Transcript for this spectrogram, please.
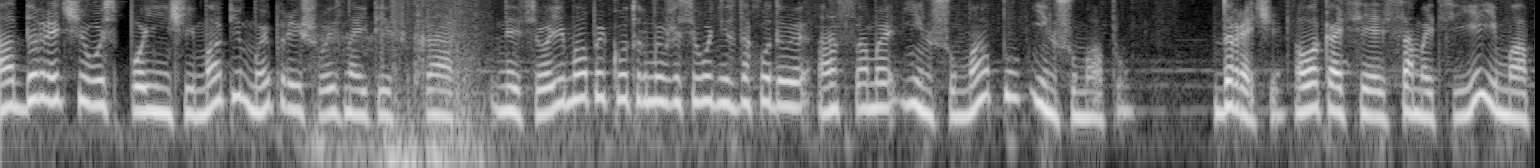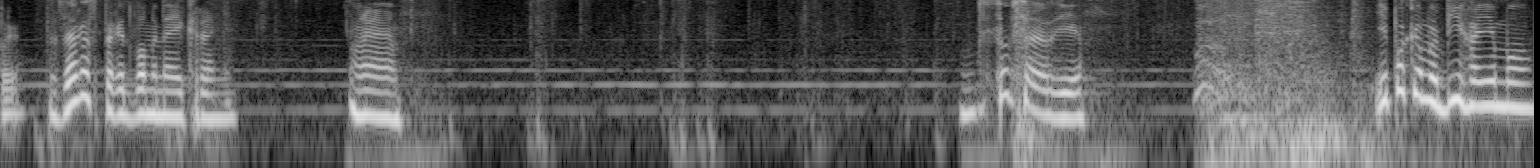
А до речі, ось по іншій мапі ми прийшли знайти скарб. Не цієї мапи, котру ми вже сьогодні знаходили, а саме іншу мапу, іншу мапу. До речі, локація саме цієї мапи зараз перед вами на екрані. Е. То все є. І поки ми бігаємо,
